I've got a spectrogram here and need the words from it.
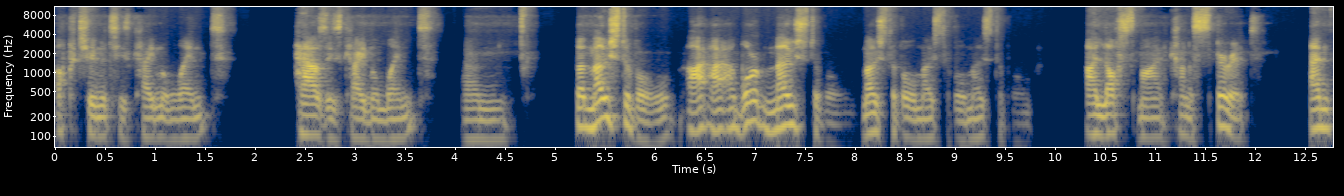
opportunities came and went, houses came and went. Um, but most of all, I, I, most of all, most of all, most of all, most of all, I lost my kind of spirit. And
